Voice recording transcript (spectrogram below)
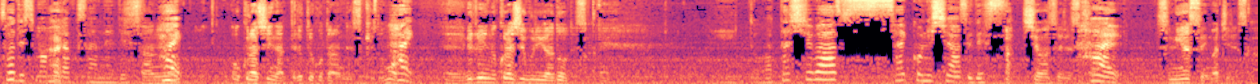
そうです。まもなく3年です。3はい。年お暮らしになってるということなんですけども、はい。えーベルリンの暮らしぶりはどうですかね？えー、と私は最高に幸せです。あ幸せですか、はい住みやすい街ですか？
